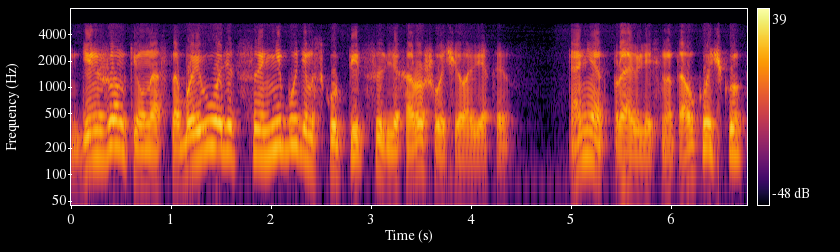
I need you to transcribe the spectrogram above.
Деньжонки у нас с тобой водятся, не будем скупиться для хорошего человека. Они отправились на толкучку,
